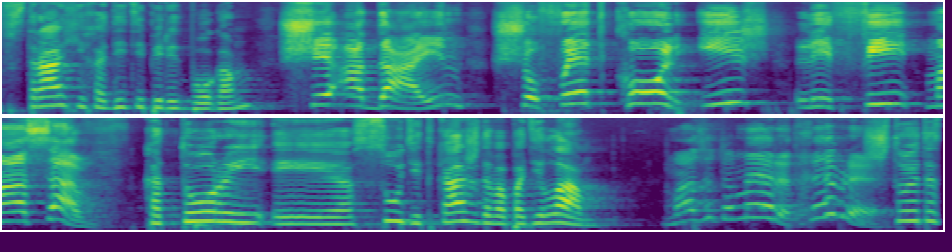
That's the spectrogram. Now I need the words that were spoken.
в страхе ходите перед Богом, Ше адаин, шофет кол иш лефи масав, который э, судит каждого по делам что это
